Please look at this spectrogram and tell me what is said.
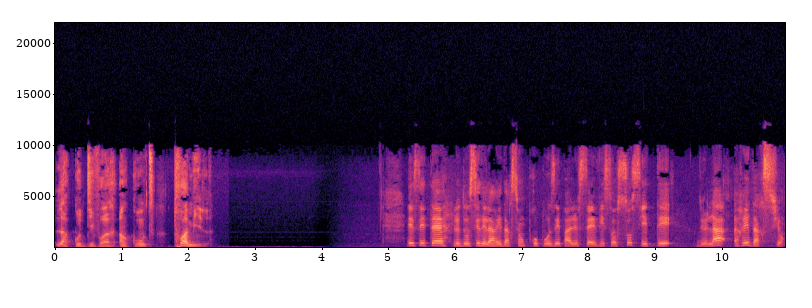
La Côte d'Ivoire en compte 3 000. Et c'était le dossier de la rédaction proposé par le service Société de la rédaction.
